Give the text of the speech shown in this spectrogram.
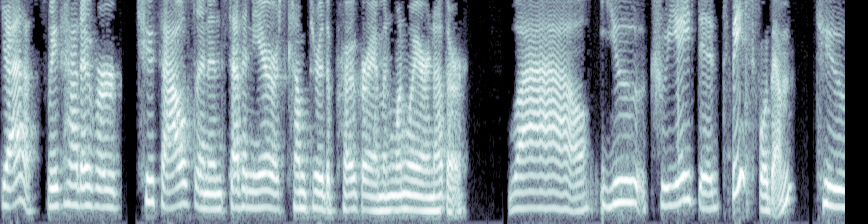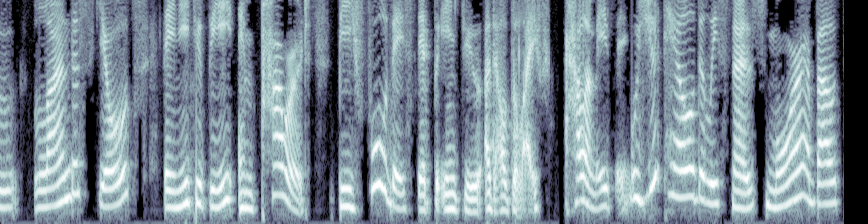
Yes. We've had over 2007 years come through the program in one way or another. Wow. You created space for them to learn the skills they need to be empowered before they step into adult life. How amazing. Would you tell the listeners more about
